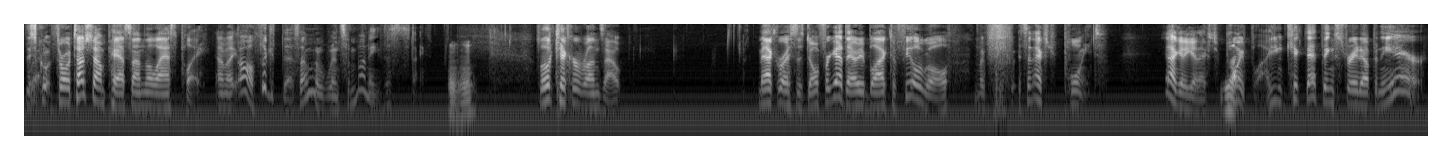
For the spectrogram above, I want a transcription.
They Right. score, throw a touchdown pass on the last play. And I'm like, oh, look at this. I'm going to win some money. This is nice. Mhm. Little kicker runs out. McElroy says, don't forget, they already blocked a field goal. I'm like, it's an extra point. You're not going to get an extra point block. You can kick that thing straight up in the air.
